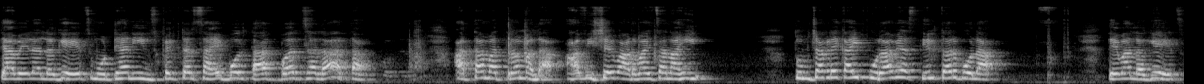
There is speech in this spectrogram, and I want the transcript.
त्यावेळेला लगेच मोठ्याने इन्स्पेक्टर साहेब बोलतात बस झाला आता. आता मात्र मला हा विषय वाढवायचा नाही. तुमच्याकडे काही पुरावे असतील तर बोला. तेव्हा लगेच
